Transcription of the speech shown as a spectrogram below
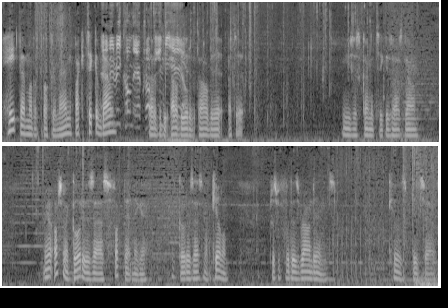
Hate that motherfucker, man. If I could take him down, that'll be the, that'll be it. That'll be it. That's it. He's just gonna take his ass down. Yeah, I'm just gonna go to his ass. Fuck that nigga. Go to his ass and I'll kill him. Just before this round ends. Kill his bitch ass.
